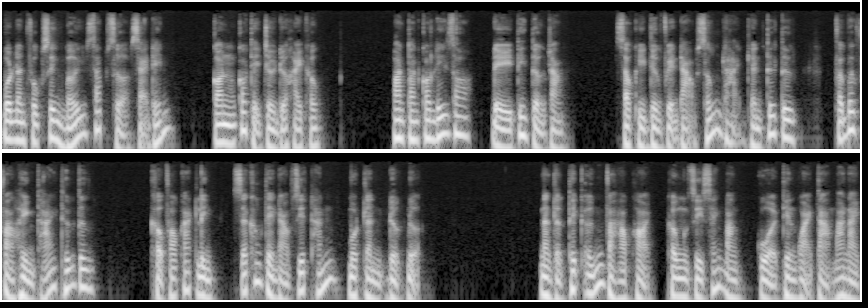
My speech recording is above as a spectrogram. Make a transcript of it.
Một lần phục sinh mới sắp sửa sẽ đến còn có thể chờ được hay không? Hoàn toàn có lý do để tin tưởng rằng sau khi đường viện đạo sống lại lần thứ tư, phải bước vào hình thái thứ tư, khẩu pháo cát linh sẽ không thể nào giết hắn một lần được nữa. Năng lực thích ứng và học hỏi không gì sánh bằng của thiên ngoại tả ma này,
